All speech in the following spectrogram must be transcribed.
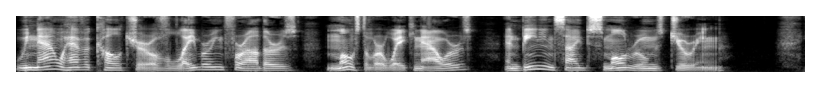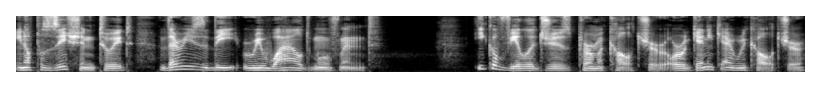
We now have a culture of laboring for others most of our waking hours and being inside small rooms during. In opposition to it, there is the rewild movement eco-villages, permaculture, organic agriculture,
